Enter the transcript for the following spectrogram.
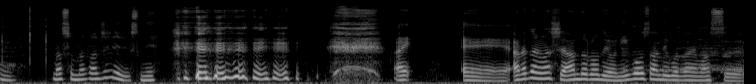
うん。まあそんな感じでですね。はい。えー、改めましてアンドロデオ2号さんでございます。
